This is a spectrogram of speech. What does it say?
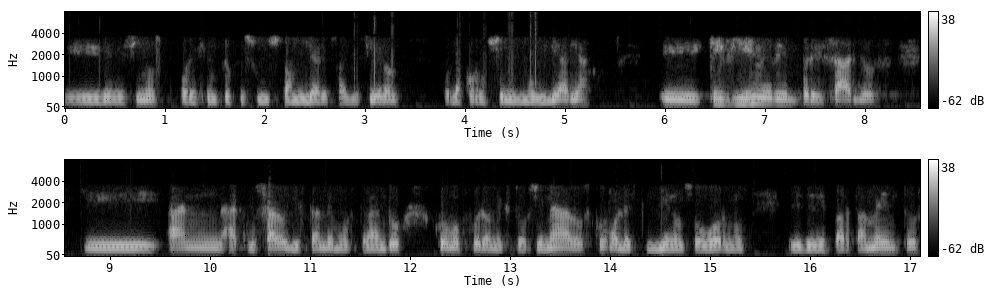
eh, de vecinos, por ejemplo, que sus familiares fallecieron por la corrupción inmobiliaria. eh, que viene de empresarios que han acusado y están demostrando cómo fueron extorsionados, cómo les pidieron sobornos de, departamentos.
